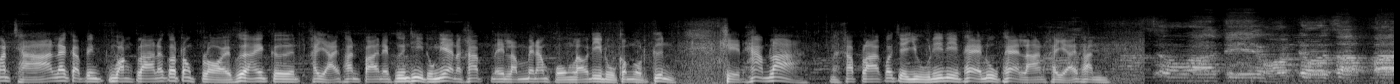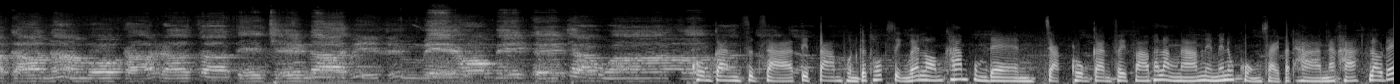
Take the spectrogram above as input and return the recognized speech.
มัดฉาและก็เป็นวังปลาแล้วก็ต้องปล่อยเพื่อให้เกิดขยายพันธุ์ปลาในพื้นที่ตรงนี้นะครับในลำแม่น้ำโขงเราที่ถูกกำหนดขึ้น เขตห้ามล่านะครับปลาก็จะอยู่นี่นี่แพร่ลูกแพร่หลานขยายพันธุ์ ทานาโมการาสติเชนาวิเมโอเมเตจาวาโครงการศึกษาติดตามผลกระทบสิ่งแวดล้อมข้ามพรมแดน จากโครงการไฟฟ้าพลังน้ำในแม่น้ำโขงสายประทานนะคะ เราได้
